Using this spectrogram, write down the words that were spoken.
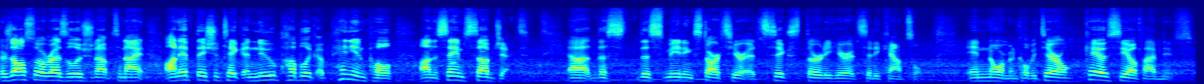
There's also a resolution up tonight on if they should take a new public opinion poll on the same subject. Uh, this, this meeting starts here at 6.30 here at City Council. In Norman, Colby Terrell, KOCO 5 News.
